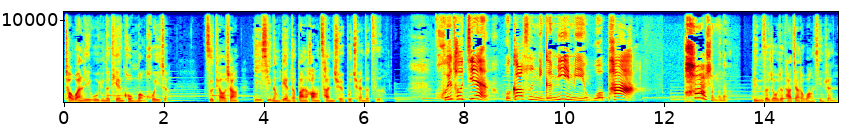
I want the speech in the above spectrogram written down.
朝万里无云的天空猛挥着。字条上依稀能辨得半行残缺不全的字。回头见！我告诉你个秘密，我怕。怕什么呢？斌子揉着他家的汪星人。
